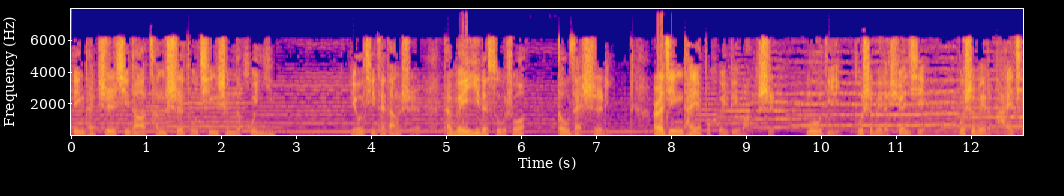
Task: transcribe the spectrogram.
令他窒息到曾试图轻生的婚姻。尤其在当时，他唯一的诉说都在诗里，而今他也不回避往事，目的不是为了宣泄，不是为了排解，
